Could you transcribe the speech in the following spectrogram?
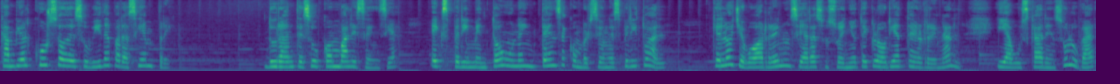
cambió el curso de su vida para siempre. Durante su convalecencia, experimentó una intensa conversión espiritual que lo llevó a renunciar a su sueño de gloria terrenal y a buscar en su lugar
